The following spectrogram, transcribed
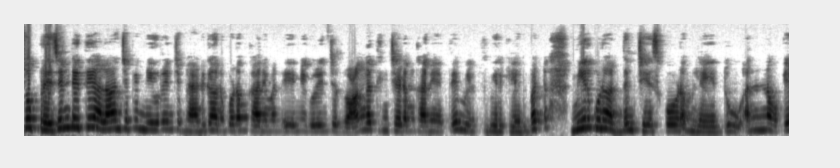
సో ప్రజెంట్ అయితే అలా అని చెప్పి మీ గురించి బ్యాడ్గా అనుకోవడం కానివ్వండి మీ గురించి రాంగ్గా థింక్ చేయడం కానీ అయితే వీరికి వీరికి లేదు. బట్ మీరు కూడా అర్థం చేసుకోవడం లేదు అన్న ఒకే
